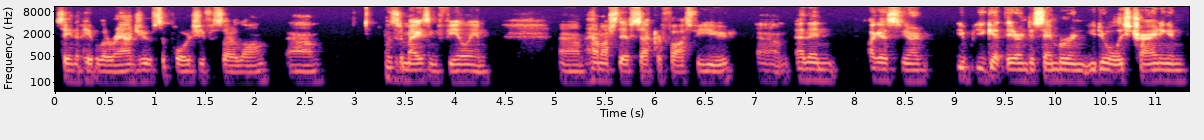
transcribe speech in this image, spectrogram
seeing the people around you who supported you for so long um, was an amazing feeling. Um, how much they've sacrificed for you, um, and then I guess you know you, you, get there in December and you do all this training, and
